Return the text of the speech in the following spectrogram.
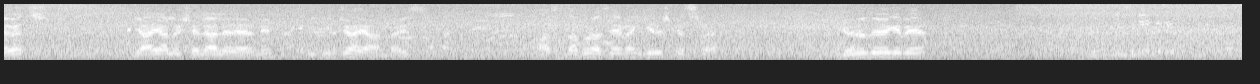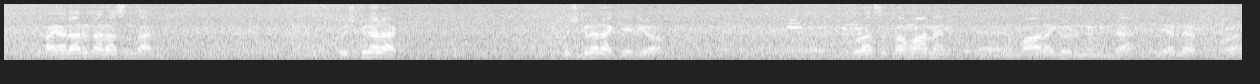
Evet, Yayalı Şelalelerinin ikinci ayağındayız. Aslında burası hemen giriş kısmı. Görüldüğü gibi kayaların arasından fışkırarak fışkırarak geliyor. Burası tamamen e, mağara görünümünde yerler var.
